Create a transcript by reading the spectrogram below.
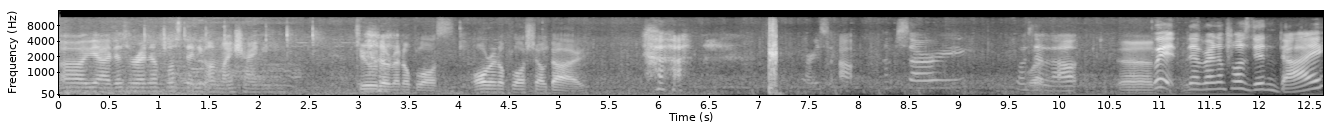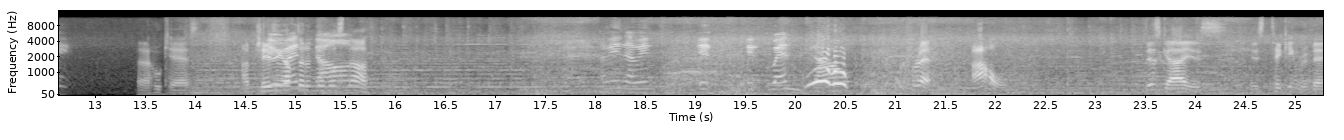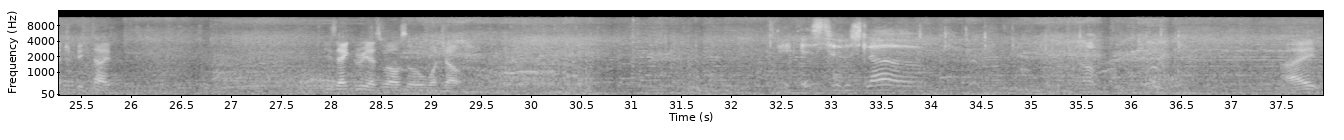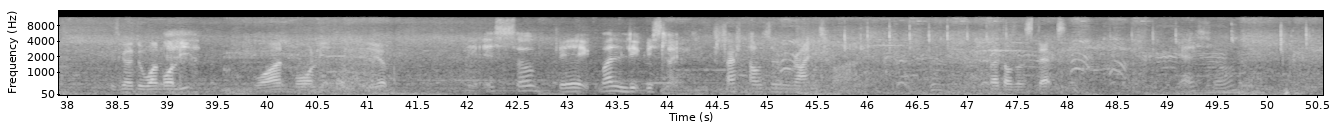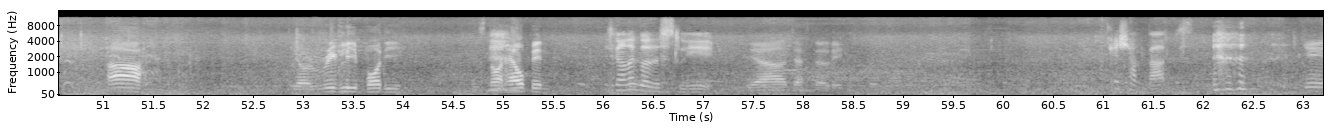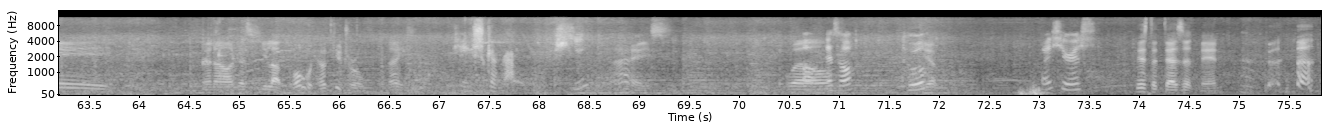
Uh, yeah, there's a floor standing on my shiny. kill the Rhenoplos. All Rhenoplos shall die. Where's up? I'm sorry. Was What? that loud? And Wait, the random didn't die? uh, who cares? I'm chasing after the went Nibble. Snuff. I mean, I mean, it it went down. Crap! Ow! This guy is is taking revenge big time. He's angry as well, so watch out. It is too slow. Alright, he's gonna do one more leap. One more leap. Yep. it is so big. One leap is like 5,000 runs for us. 5,000 steps. Yes, so. Ah! Your wriggly body is not helping. He's gonna go to sleep. Yeah, definitely. Catch some bugs. Yay! And I'll just heal up. Oh, Hercudrome. Nice. King Scarab. Nice. Well, Oh, that's all? Two? yep. Are you serious? This is the desert, man.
